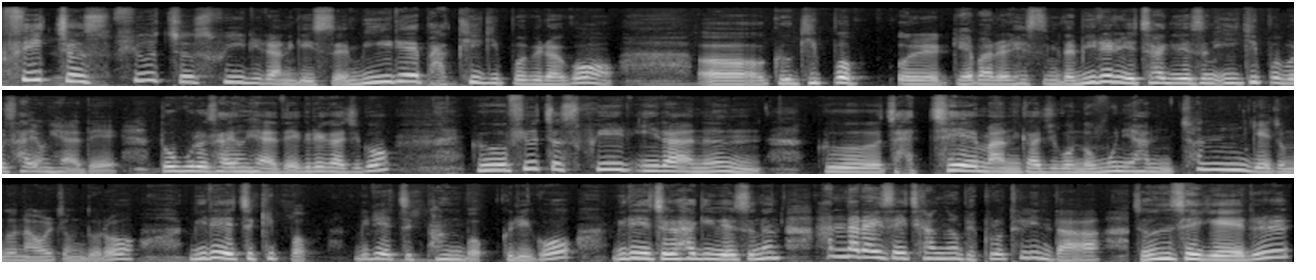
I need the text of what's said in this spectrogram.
futures futures wheel이라는 게 있어요. 미래 바퀴 기법이라고 어, 그 기법 을 개발을 했습니다. 미래를 예측하기 위해서는 이 기법을 사용해야 돼. 도구를 사용해야 돼. 그래가지고 그 futures wheel이라는 그 자체만 가지고 논문이 한 천 개 정도 나올 정도로 미래 예측 기법 미래 예측 방법 그리고 미래 예측을 하기 위해서는 한 나라에서 예측한 건 100% 틀린다. 전 세계를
